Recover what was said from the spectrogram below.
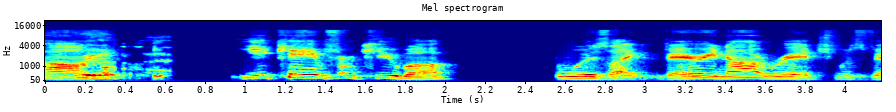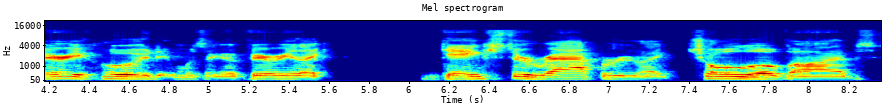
Um, he came from Cuba, was like very not rich, was very hood, and was like a very like gangster rapper, like cholo vibes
